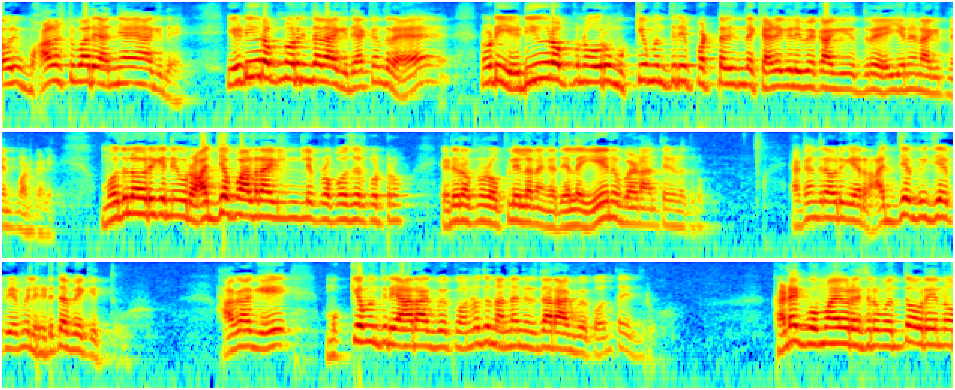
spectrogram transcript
ಅವ್ರಿಗೆ ಭಾಳಷ್ಟು ಬಾರಿ ಅನ್ಯಾಯ ಆಗಿದೆ. ಯಡಿಯೂರಪ್ಪನವರಿಂದಲೇ ಆಗಿದೆ. ಯಾಕಂದರೆ, ನೋಡಿ, ಯಡಿಯೂರಪ್ಪನವರು ಮುಖ್ಯಮಂತ್ರಿ ಪಟ್ಟದಿಂದ ಕೆಳಗಿಳಿಬೇಕಾಗಿದ್ದರೆ ಏನೇನಾಗಿತ್ತು ನೆನ್ಪು ಮಾಡ್ಕೊಳ್ಳಿ ಮೊದಲು ಅವರಿಗೆ ನೀವು ರಾಜ್ಯಪಾಲರಾಗಲಿ ಪ್ರಪೋಸಲ್ ಕೊಟ್ಟರು ಯಡಿಯೂರಪ್ಪನವ್ರು ಒಪ್ಪಲಿಲ್ಲ ನಂಗೆ, ಅದೆಲ್ಲ ಏನು ಬೇಡ ಅಂತ ಹೇಳಿದ್ರು. ಯಾಕಂದರೆ ಅವರಿಗೆ ರಾಜ್ಯ ಬಿ ಜೆ ಪಿಯ ಮೇಲೆ ಹಿಡಿತಬೇಕಿತ್ತು. ಹಾಗಾಗಿ ಮುಖ್ಯಮಂತ್ರಿ ಯಾರಾಗಬೇಕು ಅನ್ನೋದು ನನ್ನ ನಿರ್ಧಾರ ಆಗಬೇಕು ಅಂತ ಇದ್ದರು ಕಡೆಗೆ ಬೊಮ್ಮಾಯಿಯವ್ರ ಹೆಸರು ಬಂತು, ಅವರೇನು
